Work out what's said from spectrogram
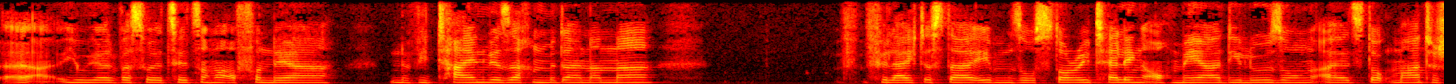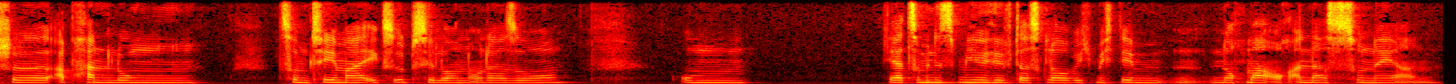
äh, Julia, was du erzählst, nochmal auch von der, ne, wie teilen wir Sachen miteinander, vielleicht ist da eben so Storytelling auch mehr die Lösung als dogmatische Abhandlungen zum Thema XY oder so. Um, ja, zumindest mir hilft das, glaube ich, mich dem nochmal auch anders zu nähern.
